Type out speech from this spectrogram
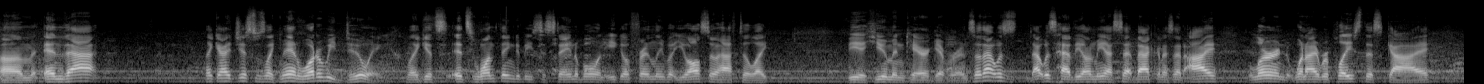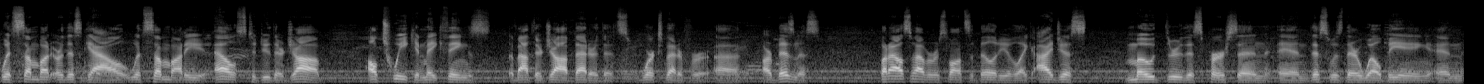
um, and that like I just was like man what are we doing like it's it's one thing to be sustainable and eco-friendly but you also have to like be a human caregiver. And so that was that was heavy on me. I sat back and I said, I learned when I replaced this guy with somebody or this gal with somebody else to do their job, I'll tweak and make things about their job better that works better for uh, our business. But I also have a responsibility of like I just mowed through this person and this was their well-being and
